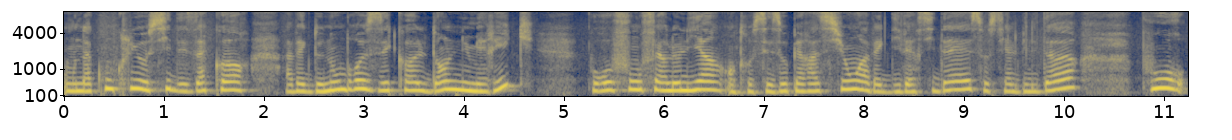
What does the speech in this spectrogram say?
on a conclu aussi des accords avec de nombreuses écoles dans le numérique pour au fond faire le lien entre ces opérations avec Diversiday, Social Builder, pour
